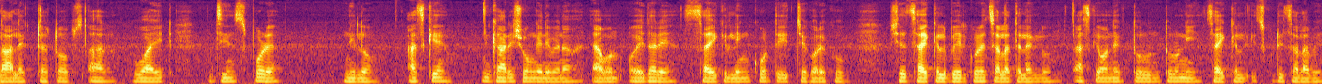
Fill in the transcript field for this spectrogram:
লাল একটা টপস আর হোয়াইট জিন্স পরে নিল। আজকে গাড়ি সঙ্গে নেবে না। এমন ওয়েদারে সাইকেলিং করতে ইচ্ছে করে খুব। সে সাইকেল বের করে চালাতে লাগল। আজকে অনেক তরুণ তরুণী সাইকেল স্কুটি চালাবে।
